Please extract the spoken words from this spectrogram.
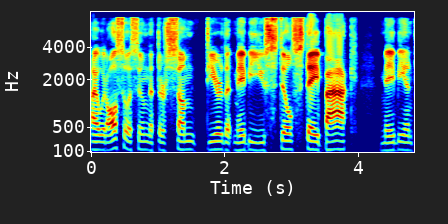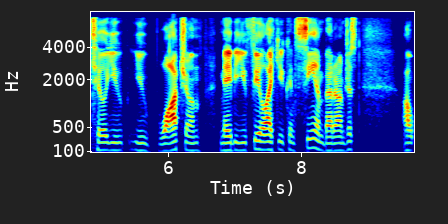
I would also assume that there's some deer that maybe you still stay back maybe until you you watch them maybe you feel like you can see them better i'm just i,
